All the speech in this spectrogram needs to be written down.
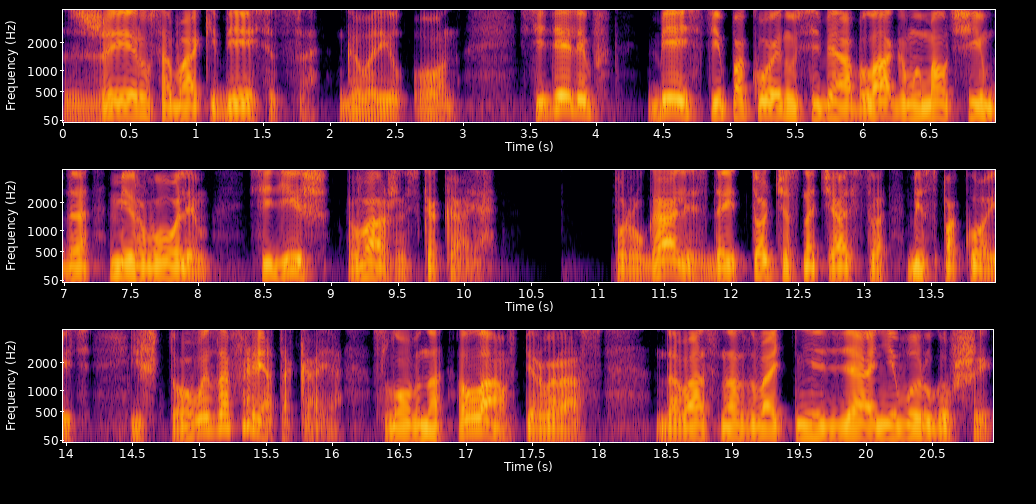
«С жиру собаки бесятся», — говорил он. «Сидели б Бейсти покойно у себя, благо мы молчим да мир волим. Сидишь, важность какая. Поругались, да и тотчас начальство беспокоить. И что вы за фря такая? Словно лам в первый раз. Да вас назвать нельзя, не выругавши.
